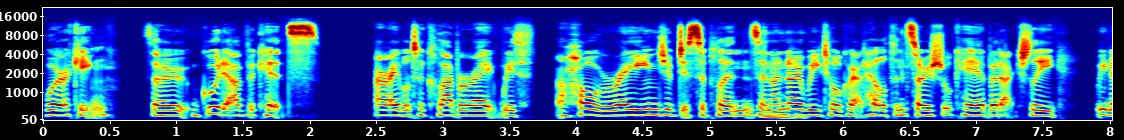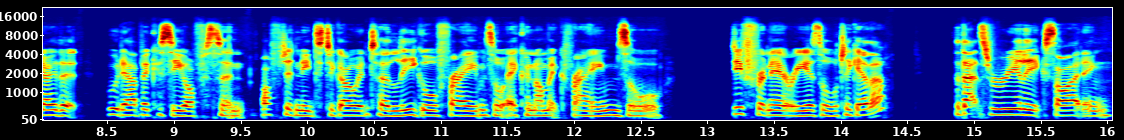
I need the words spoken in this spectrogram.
working. So, good advocates are able to collaborate with a whole range of disciplines. And I mm. know we talk about health and social care, but actually, we know that good advocacy often often needs to go into legal frames or economic frames or different areas altogether. So that's really exciting.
